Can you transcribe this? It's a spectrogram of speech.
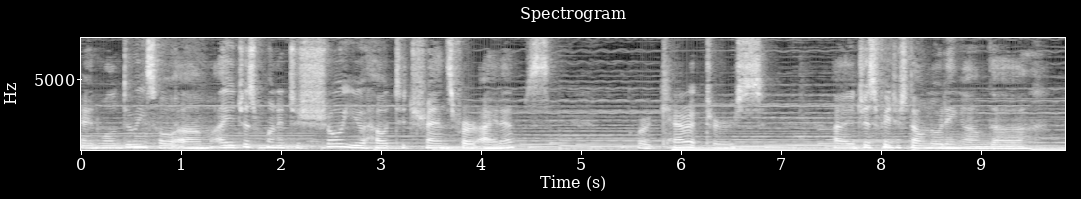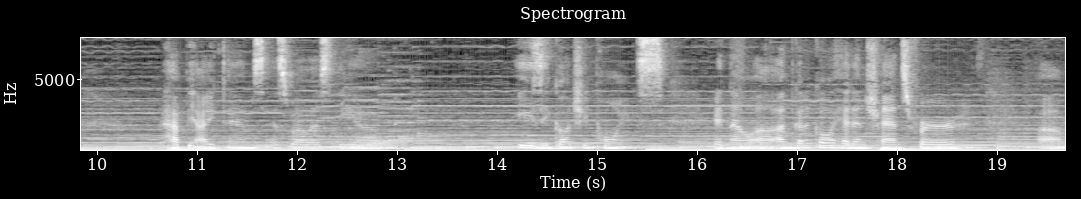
and while doing so, um, I just wanted to show you how to transfer items or characters. I just finished downloading um, the happy items as well as the um, easy gotchi points and now uh, I'm gonna go ahead and transfer um,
